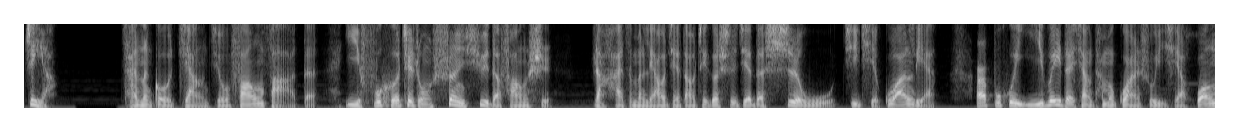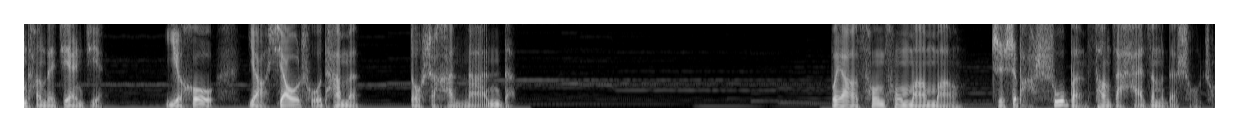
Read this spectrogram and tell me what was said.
这样才能够讲究方法的，以符合这种顺序的方式，让孩子们了解到这个世界的事物及其关联，而不会一味的向他们灌输一些荒唐的见解。以后要消除他们，都是很难的。不要匆匆忙忙。只是把书本放在孩子们的手中，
